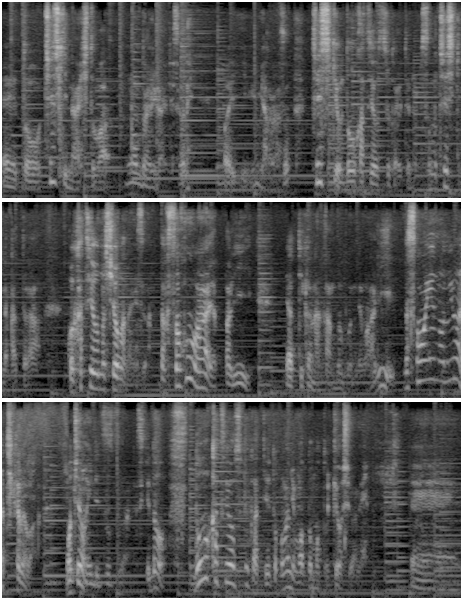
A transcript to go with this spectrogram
えっ、と、知識ない人は問題以外ですよね。意味わかります？知識をどう活用するか言ってるのに、その知識なかったら、これ活用のしようがないんですよ。だからそこはやっぱりやっていかなあかん部分でもあり、そういうのには力はもちろん入れつつなんですけど、どう活用するかっていうところにもっともっと教師はね、えー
